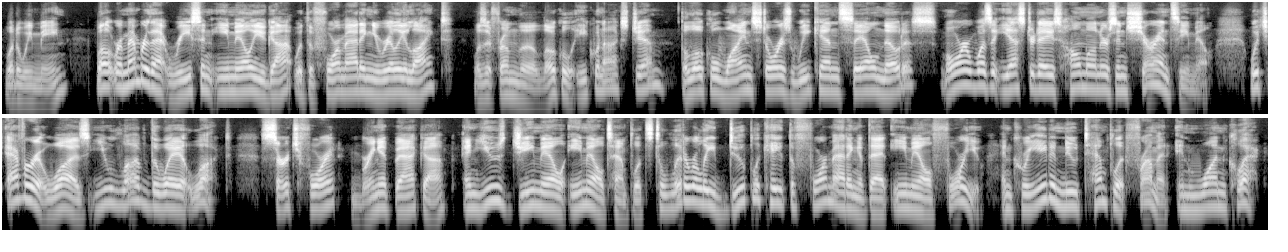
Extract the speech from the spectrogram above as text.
What do we mean? Well, remember that recent email you got with the formatting you really liked? Was it from the local Equinox gym? The local wine store's weekend sale notice? Or was it yesterday's homeowner's insurance email? Whichever it was, you loved the way it looked. Search for it, bring it back up, and use Gmail email templates to literally duplicate the formatting of that email for you and create a new template from it in one click.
